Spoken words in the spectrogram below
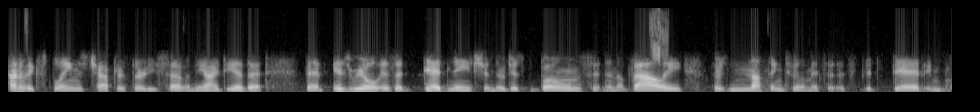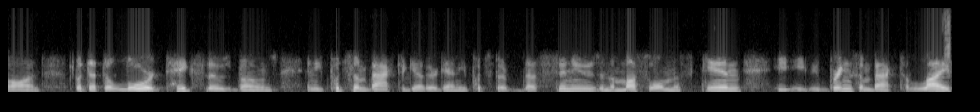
kind of explains chapter 37. The idea that that Israel is a dead nation. They're just bones sitting in a valley. There's nothing to them. It's it's it's dead and gone. But that the Lord takes those bones and He puts them back together again. He puts the the sinews and the muscle and the skin. He he brings them back to life.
